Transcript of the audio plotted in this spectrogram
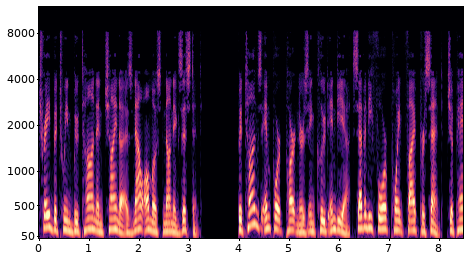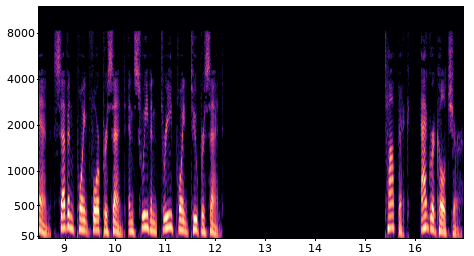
trade between Bhutan and China is now almost non-existent. Bhutan's import partners include India 74.5%, Japan 7.4% and Sweden 3.2%. Topic: Agriculture.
